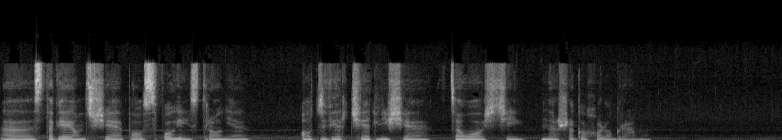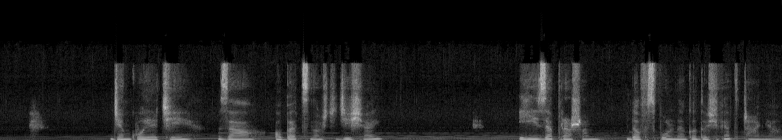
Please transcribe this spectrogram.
e, stawiając się po swojej stronie, odzwierciedli się całości naszego hologramu. Dziękuję Ci za obecność dzisiaj i zapraszam do wspólnego doświadczenia.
